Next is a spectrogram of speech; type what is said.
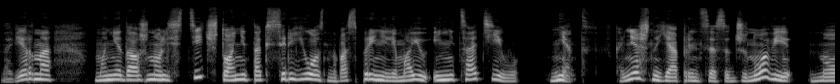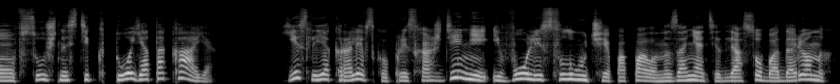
Наверное, мне должно льстить, что они так серьезно восприняли мою инициативу. Нет, Конечно, я принцесса Дженовии, но в сущности, кто я такая? Если я королевского происхождения и волей случая попала на занятия для особо одаренных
